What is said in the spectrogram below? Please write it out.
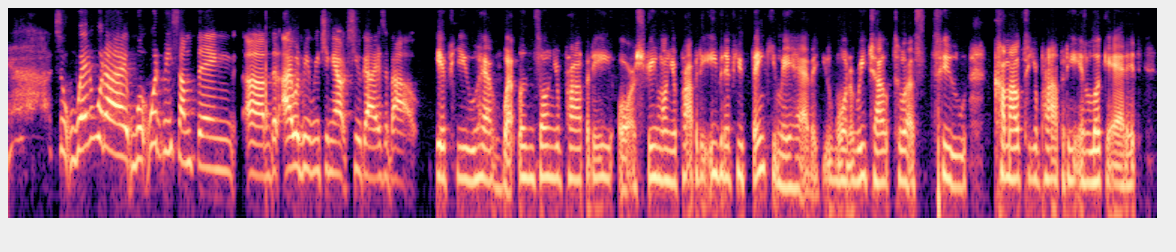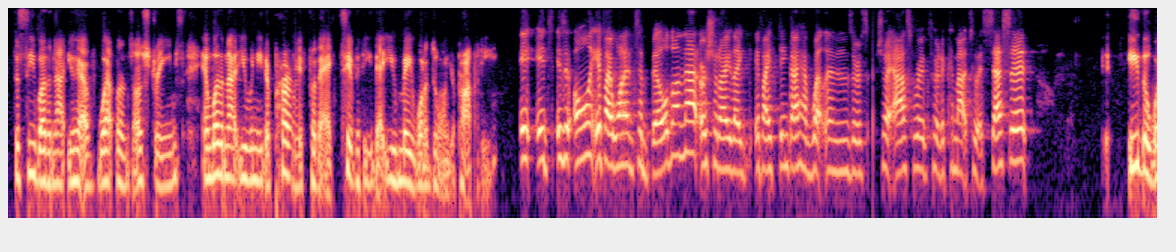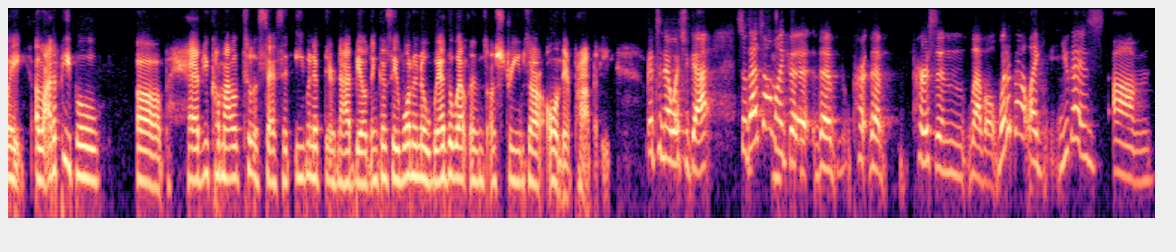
So when would I? What would be something um, that I would be reaching out to you guys about? If you have wetlands on your property or a stream on your property, even if you think you may have it, you want to reach out to us to come out to your property and look at it to see whether or not you have wetlands or streams and whether or not you would need a permit for the activity that you may want to do on your property. It, it's is it only if I wanted to build on that, or should I like if I think I have wetlands, or should I ask for it to come out to assess it? Either way, a lot of people uh, have you come out to assess it, even if they're not building, because they want to know where the wetlands or streams are on their property. Good to know what you got. So that's on like the the per, the person level. What about like you guys? Um,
